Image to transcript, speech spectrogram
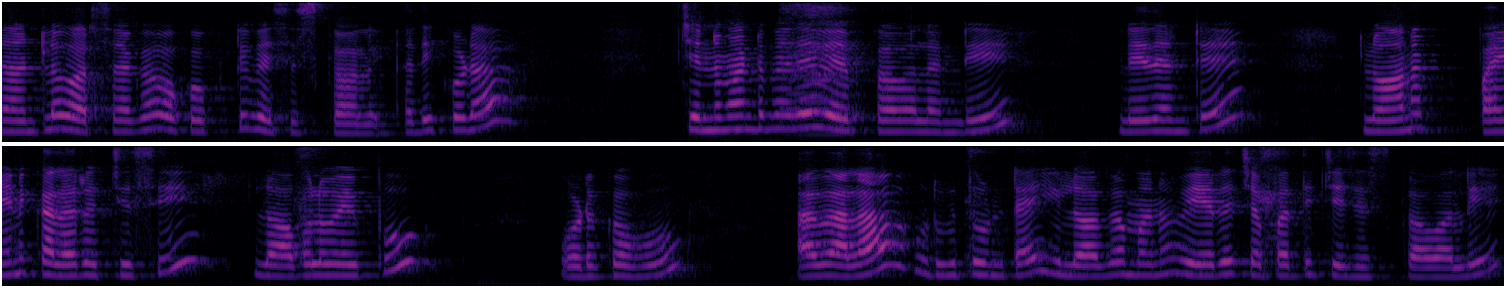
దాంట్లో వరుసగా ఒక్కొక్కటి వేసేసుకోవాలి. అది కూడా చిన్న మంట మీదే వేపుకోవాలండి లేదంటే లోన పైన కలర్ వచ్చేసి లోపల వైపు ఉడకవు. అవి అలా ఉడుకుతుంటాయి. ఈలోగా మనం వేరే చపాతీ చేసేసుకోవాలి.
